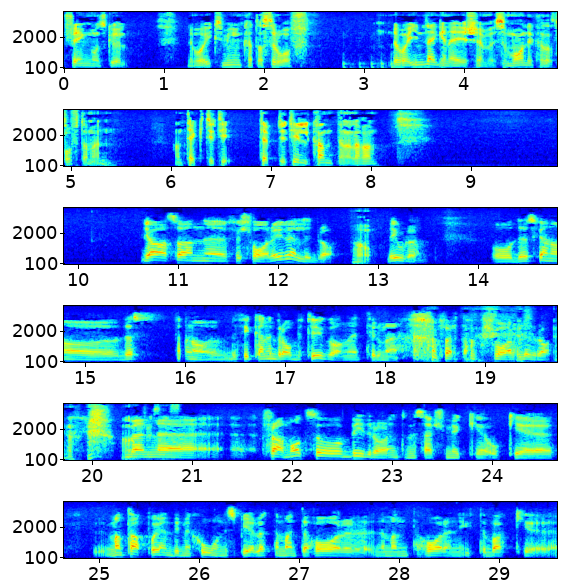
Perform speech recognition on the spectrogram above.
för en gångs skull. Det var liksom ingen katastrof. Det var inläggen är ju som- vanligt katastrof, men han täckte till, täppte till kanten i alla fall. Ja, alltså han eh, försvarar ju väldigt bra. Ja, Det gjorde han. Och det ska han ha, det, ska han ha, det fick han ett bra betyg av mig till och med. för att han försvarade bra. Ja, Men eh, framåt så bidrar han inte med särskilt mycket och eh, man tappar ju en dimension i spelet när man inte har, när man inte har en ytterback, eh,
